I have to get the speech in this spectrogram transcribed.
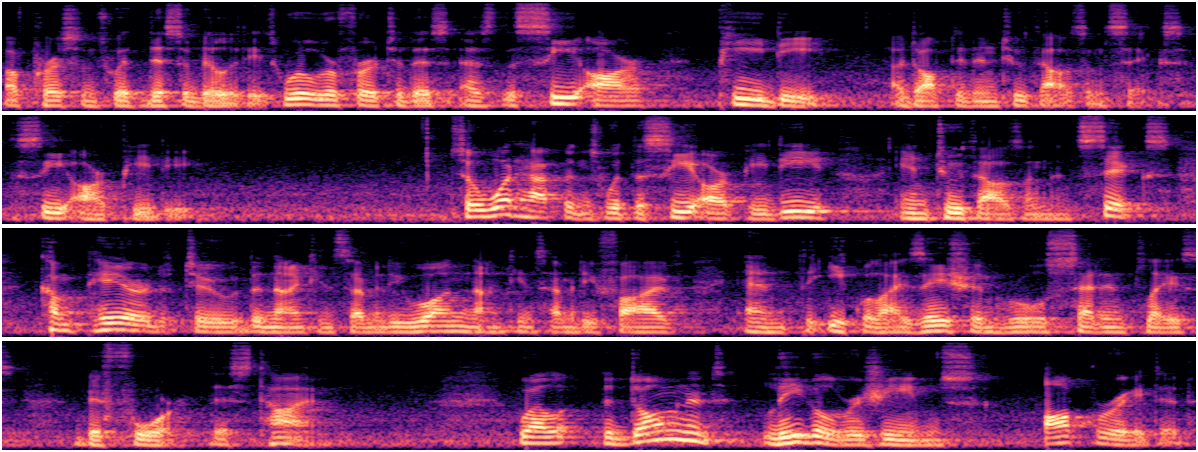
of Persons with Disabilities. We'll refer to this as the CRPD, adopted in 2006, the CRPD. So what happens with the CRPD in 2006 compared to the 1971, 1975, and the equalization rules set in place before this time? Well, the dominant legal regimes operated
